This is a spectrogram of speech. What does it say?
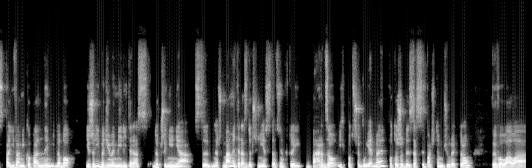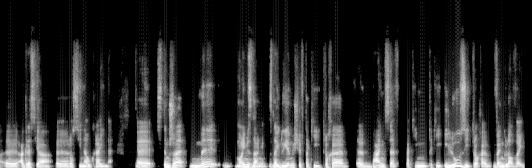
z paliwami kopalnymi, no bo jeżeli będziemy mieli teraz do czynienia, z, znaczy mamy teraz do czynienia z sytuacją, w której bardzo ich potrzebujemy, po to, żeby zasypać tą dziurę, którą wywołała agresja Rosji na Ukrainę. E, z tym, że my, moim zdaniem, znajdujemy się w takiej trochę e, bańce, w takim, takiej iluzji trochę węglowej,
